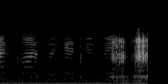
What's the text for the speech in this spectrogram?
back glass so he can't shoot me.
